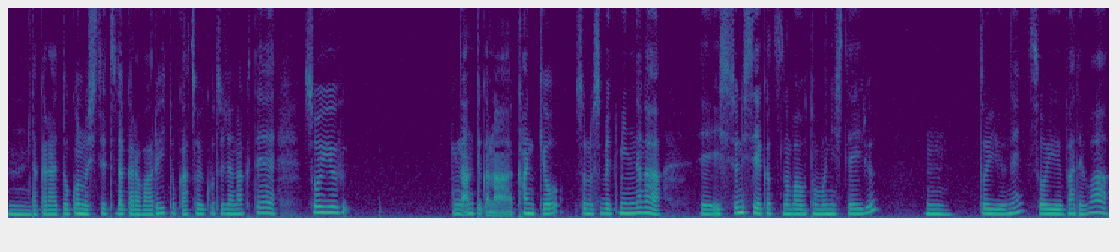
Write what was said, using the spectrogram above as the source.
うん、だからどこの施設だから悪いとかそういうことじゃなくてそういうなんていうかな環境そのすべてみんなが、えー一緒に生活の場を共にしている、うん、というねそういう場では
